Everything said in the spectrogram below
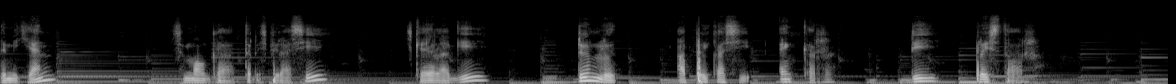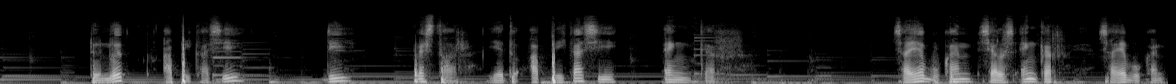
Demikian, semoga terinspirasi. Sekali lagi, download aplikasi Anchor di Play Store. Download aplikasi di Play Store, yaitu aplikasi Anchor. Saya bukan sales Anchor, saya bukan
